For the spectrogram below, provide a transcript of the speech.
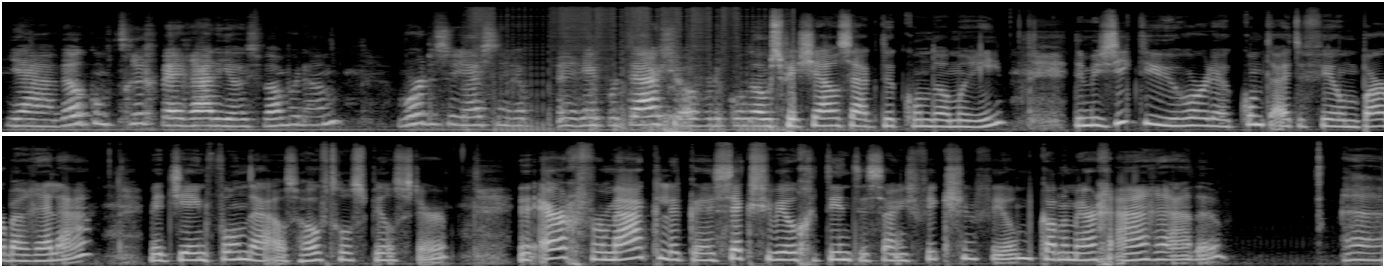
Ja, welkom terug bij Radio Zwammerdam. Hoorde zojuist een, een reportage over de condoom speciaalzaak De Condomerie. De muziek die u hoorde komt uit de film Barbarella met Jane Fonda als hoofdrolspeelster. Een erg vermakelijke, seksueel getinte science fiction film. Kan hem erg aanraden. Eh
